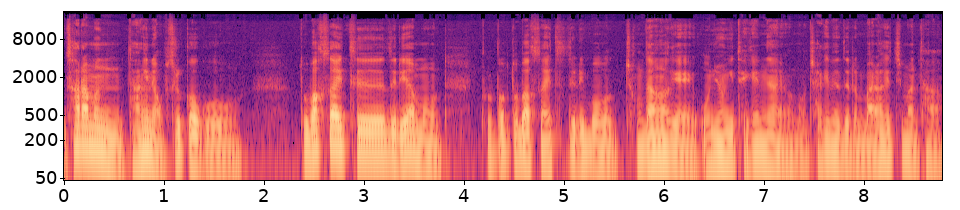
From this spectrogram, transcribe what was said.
사람은 당연히 없을 거고 도박 사이트들이야 뭐 불법 도박 사이트들이 뭐 정당하게 운영이 되겠나요? 뭐 자기네들은 말하겠지만 다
